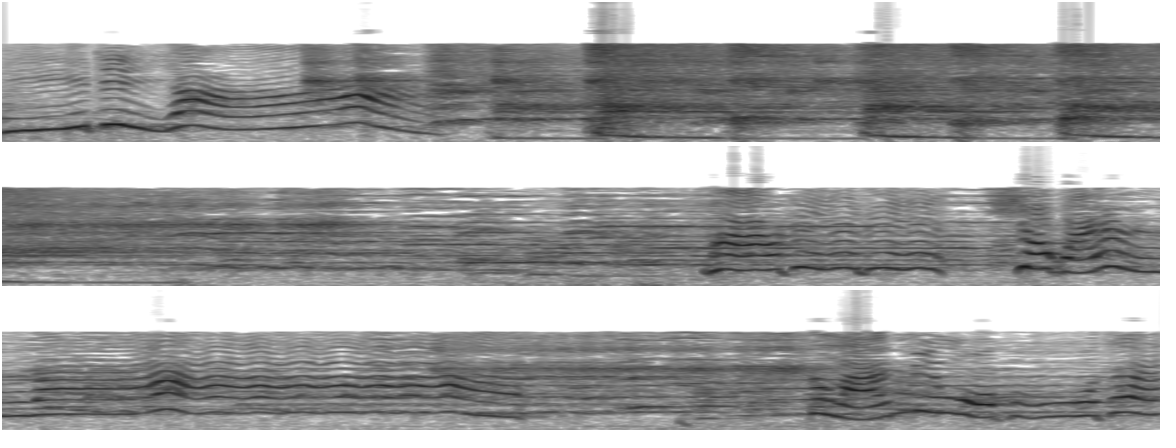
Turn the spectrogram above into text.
于。弟呀，在。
